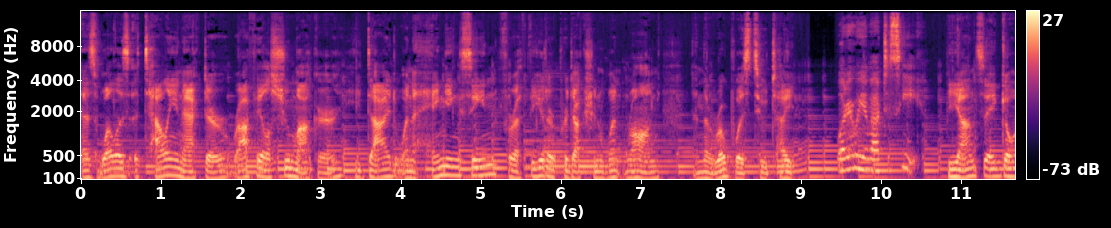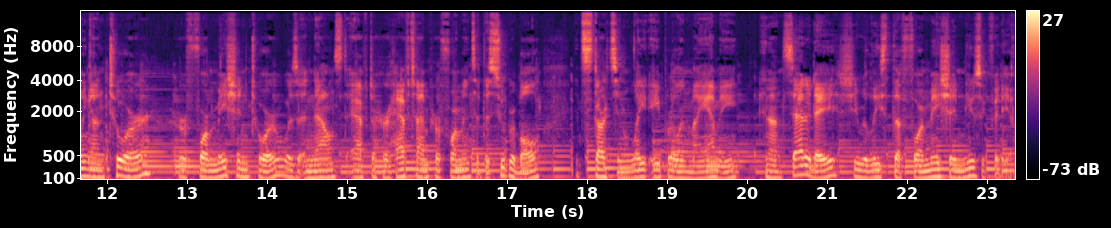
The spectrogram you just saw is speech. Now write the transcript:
as well as Italian actor Raffaele Schumacher. He died when a hanging scene for a theater production went wrong and the rope was too tight. What are we about to see? Beyonce going on tour. Her Formation tour was announced after her halftime performance at the Super Bowl. It starts in late April in Miami, and on Saturday, she released the Formation music video.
